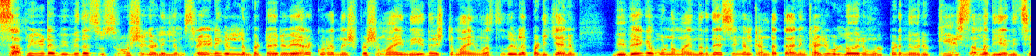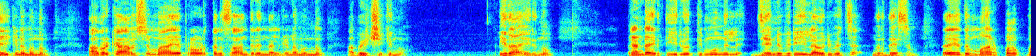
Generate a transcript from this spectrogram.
സഭയുടെ വിവിധ ശുശ്രൂഷകളിലും ശ്രേണികളിലും പെട്ടവരും ഏറെക്കുറെ നിഷ്പക്ഷമായും നീതിനിഷ്ഠമായും വസ്തുതകളെ പഠിക്കാനും വിവേകപൂർണമായ നിർദ്ദേശങ്ങൾ കണ്ടെത്താനും കഴിവുള്ളവരും ഉൾപ്പെടുന്ന ഒരു കീഴ് സമിതിയെ നിശ്ചയിക്കണമെന്നും അവർക്ക് ആവശ്യമായ പ്രവർത്തന സ്വാതന്ത്ര്യം നൽകണമെന്നും അപേക്ഷിക്കുന്നു. ഇതായിരുന്നു രണ്ടായിരത്തി ഇരുപത്തി മൂന്നിൽ ജനുവരിയിൽ അവർ വെച്ച നിർദ്ദേശം. അതായത് മാർപ്പാപ്പ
